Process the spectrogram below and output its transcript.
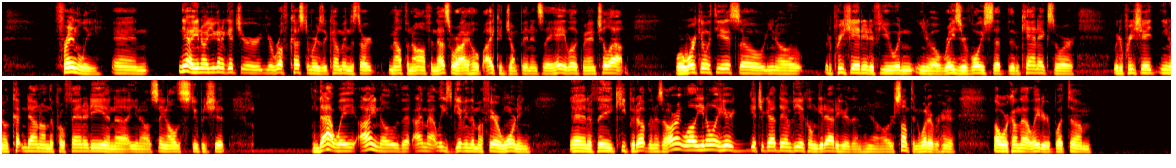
friendly. And yeah, you know, you're going to get your, your rough customers that come in to start mouthing off. And that's where I hope I could jump in and say, hey, look, man, chill out. We're working with you. So, you know, would appreciate it if you wouldn't, you know, raise your voice at the mechanics or, we'd appreciate you know cutting down on the profanity and uh, you know saying all this stupid shit. that way, I know that I'm at least giving them a fair warning. And if they keep it up, then I say, all right, well, you know what? Here, get your goddamn vehicle and get out of here, then, you know, or something, whatever. I'll work on that later. But, um,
